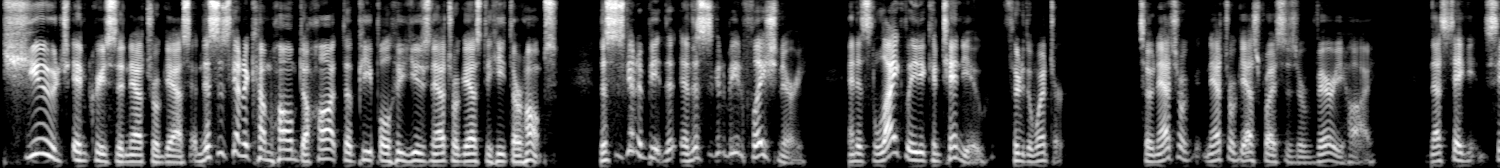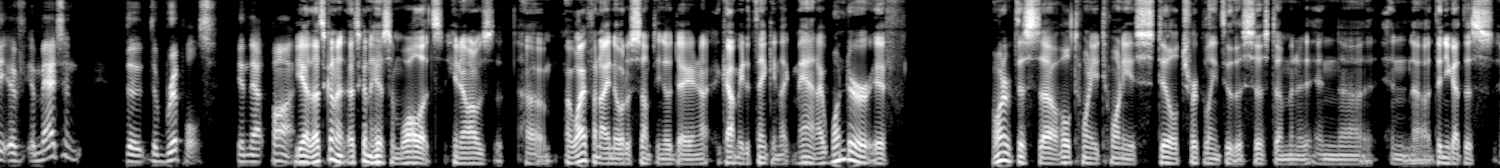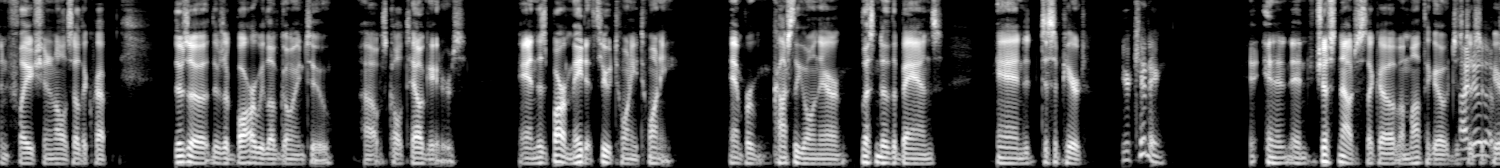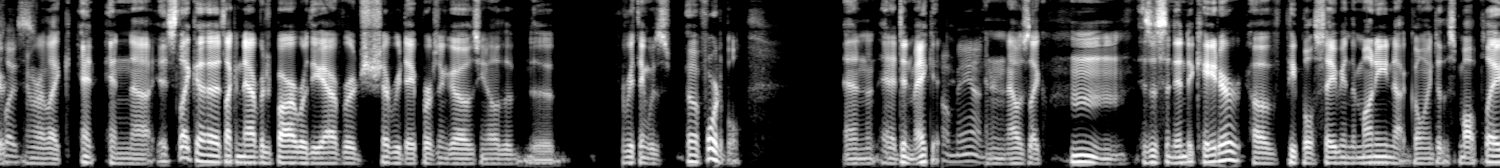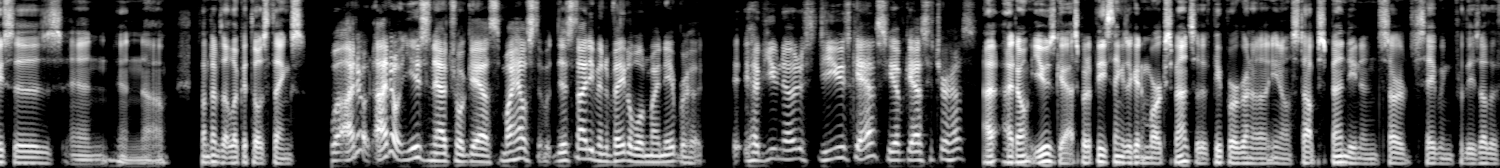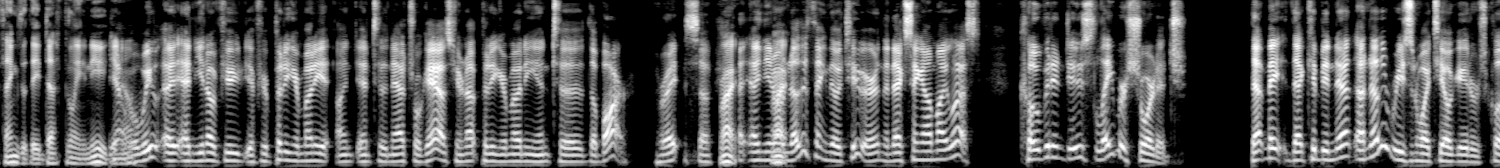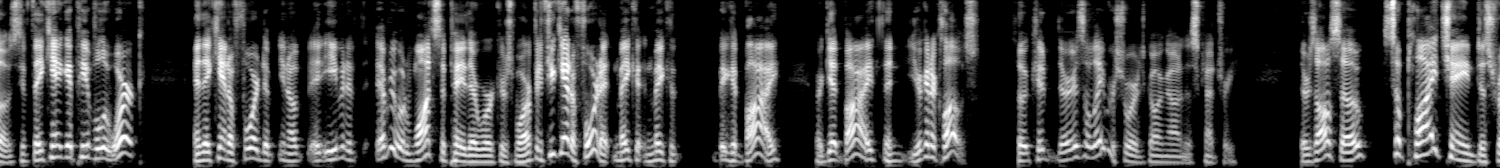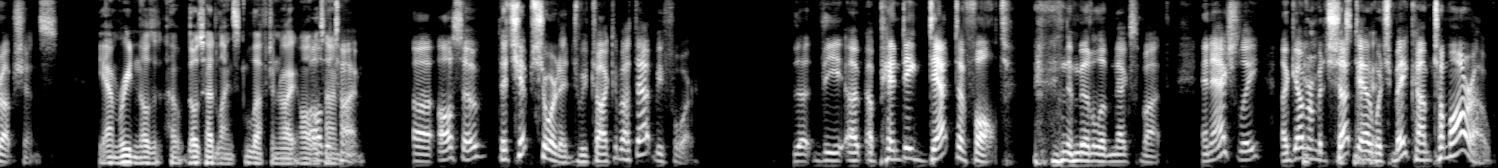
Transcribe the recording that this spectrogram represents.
huge increase in natural gas. And this is going to come home to haunt the people who use natural gas to heat their homes. This is going to be, and this is going to be inflationary, and it's likely to continue through the winter. So natural natural gas prices are very high. That's taking see if imagine the the ripples in that pond. Yeah, that's gonna that's gonna hit some wallets. You know, I was uh, my wife and I noticed something today, and it got me to thinking, like, man, I wonder if I wonder if this uh, whole 2020 is still trickling through the system, and and uh, and uh, then you got this inflation and all this other crap. There's a there's a bar we love going to. Uh, it was called Tailgaters, and this bar made it through 2020, and we're constantly going there, listen to the bands, and it disappeared. You're kidding. And, and just now, just like a, a month ago, it just disappeared. And we're like, and and uh, it's like a it's like an average bar where the average everyday person goes. You know, the the everything was affordable, and and it didn't make it. Oh man! And I was like, hmm, is this an indicator of people saving their money, not going to the small places? And and uh, sometimes I look at those things. Well, I don't I don't use natural gas. My house it's not even available in my neighborhood. Have you noticed? Do you use gas? You have gas at your house? I, I don't use gas, but if these things are getting more expensive, people are going to, you know, stop spending and start saving for these other things that they definitely need. Yeah. You know? Well, we and you know if you if you're putting your money into natural gas, you're not putting your money into the bar, right? So right. And you know right. another thing though too, Aaron, the next thing on my list, COVID-induced labor shortage. that may that could be net, another reason why tailgaters closed. If they can't get people to work and they can't afford to, you know, even if everyone wants to pay their workers more, but if you can't afford it and make it and make it make it buy or get by, then you're going to close. So it could there is a labor shortage going on in this country. There's also supply chain disruptions. Yeah, I'm reading those uh, those headlines left and right all, all the the time. time. Uh, also, the chip shortage. We've talked about that before. The the uh, a pending debt default in the middle of next month, and actually a government shutdown, which may come tomorrow.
